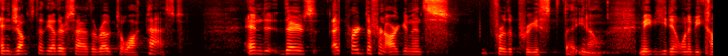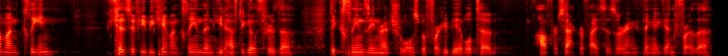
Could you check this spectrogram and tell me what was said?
and jumps to the other side of the road to walk past. And there's, I've heard different arguments for the priest that, you know, maybe he didn't want to become unclean because if he became unclean, then he'd have to go through the, the cleansing rituals before he'd be able to offer sacrifices or anything again for the,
